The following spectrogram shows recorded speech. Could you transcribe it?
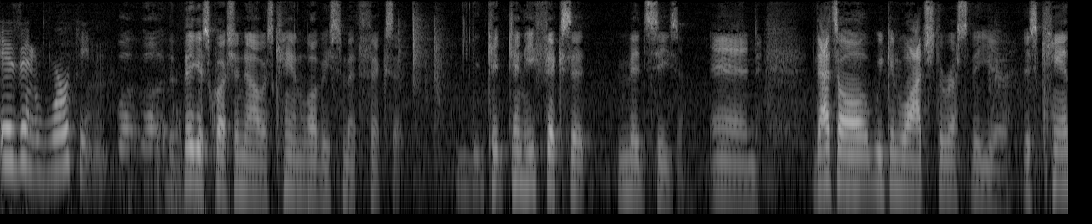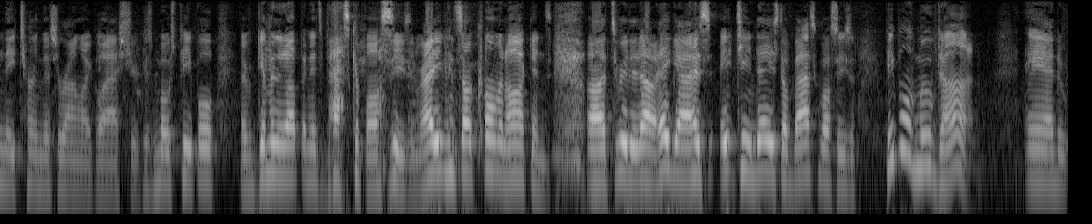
isn't working. Well, well the biggest question now is can Lovie smith fix it? Can, can he fix it mid-season, and that's all we can watch the rest of the year is can they turn this around like last year? Because most people have given it up and it's basketball season right? Even so coleman hawkins uh, tweeted out hey guys 18 days till basketball season. People have moved on. And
